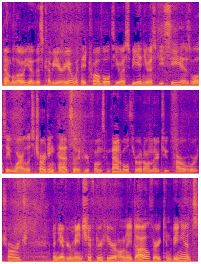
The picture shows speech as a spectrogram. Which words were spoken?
Down below you have this cubby area with a 12 volt USB and USB-C as well as a wireless charging pad so if your phone's compatible throw it on there to power or charge. Then you have your main shifter here on a dial, very convenient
